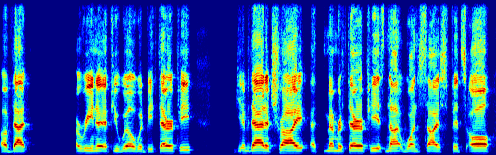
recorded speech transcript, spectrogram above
of that arena, if you will, would be therapy. Give that a try. Uh, remember, therapy is not one size fits all.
